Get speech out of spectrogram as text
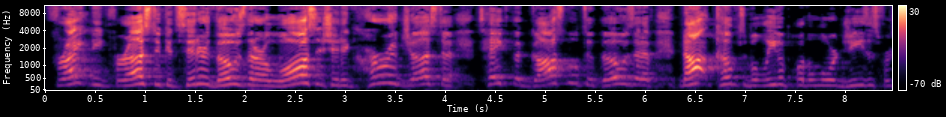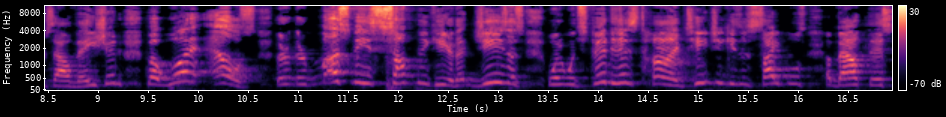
frightening for us to consider those that are lost. It should encourage us to take the gospel to those that have not come to believe upon the Lord Jesus for salvation. But what else? There, there must be something here that Jesus would, would spend his time teaching his disciples about this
